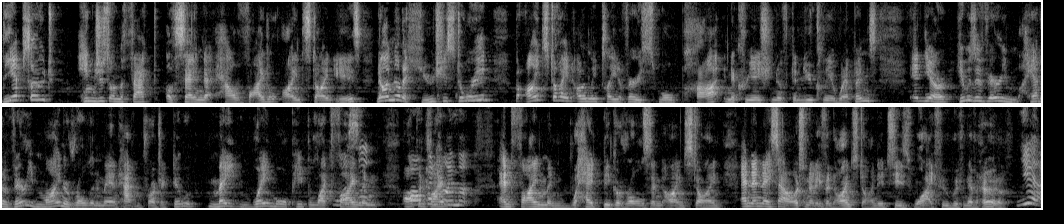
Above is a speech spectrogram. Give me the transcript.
the episode hinges on the fact of saying that how vital Einstein is. Now, I'm not a huge historian, but Einstein only played a very small part in the creation of the nuclear weapons. And you know, he was a very he had a very minor role in the Manhattan Project. There were made way more people like Feynman, Wasn't Oppenheimer, Oppenheimer. And Feynman had bigger roles than Einstein. And then they say, oh, it's not even Einstein, it's his wife who we've never heard of. Yeah,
